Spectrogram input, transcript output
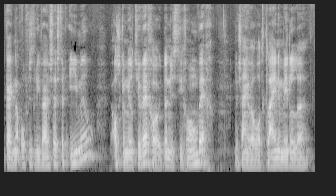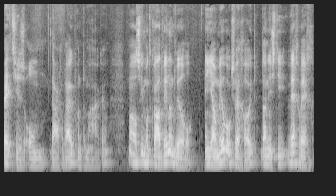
Kijk naar Office 365 e-mail. Als ik een mailtje weggooi, dan is die gewoon weg. Er zijn wel wat kleine middelen, patches om daar gebruik van te maken. Maar als iemand kwaadwillend wil en jouw mailbox weggooit, dan is die weg weg.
